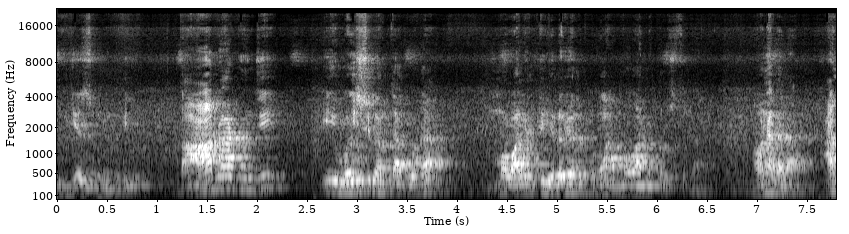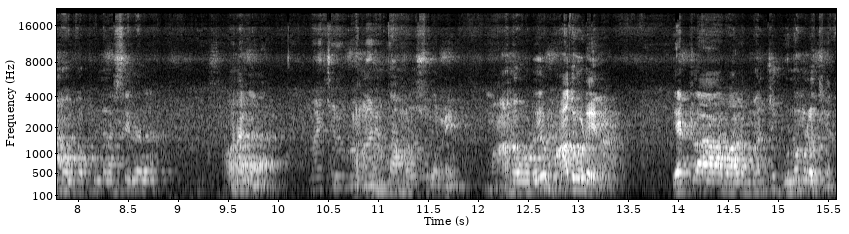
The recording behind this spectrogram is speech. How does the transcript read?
ఇది చేసుకునింది. ఆనాటి నుంచి ఈ వయస్సులంతా కూడా అమ్మ వాళ్ళ ఇంటి ఇలవేలుపుగా అమ్మవారిని కొలుస్తున్నారు. అవునా కదా? ఆమె ఒకప్పుడు మనిషి కదా? అవునా కదా? మనమంతా మనుషులమే. మానవుడే మాధవుడైనా. ఎట్లా వాళ్ళ మంచి గుణముల చేత.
